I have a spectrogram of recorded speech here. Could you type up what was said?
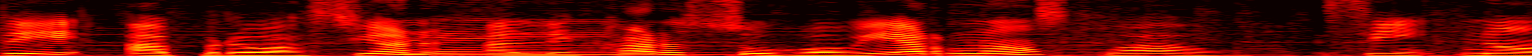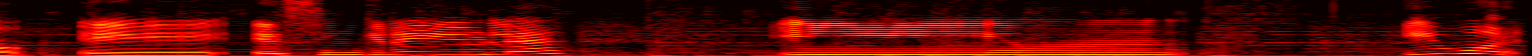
de aprobación al dejar sus gobiernos. Wow. Sí, no, eh, es increíble. Y, y bueno,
